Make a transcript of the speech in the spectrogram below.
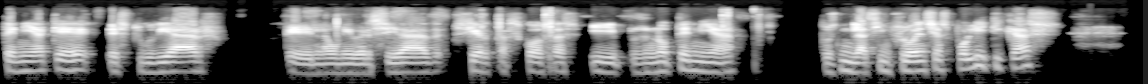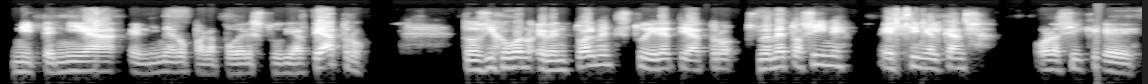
tenía que estudiar en la universidad ciertas cosas y pues no tenía pues ni las influencias políticas ni tenía el dinero para poder estudiar teatro. Entonces dijo, bueno, eventualmente estudiaré teatro, pues me meto a cine, ese sí me alcanza. Ahora sí que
